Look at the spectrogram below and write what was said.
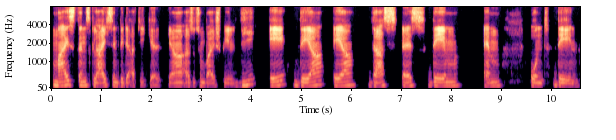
meistens gleich sind wie der Artikel. Ja? Also zum Beispiel die, E, der, er, das, es, dem, M und den,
